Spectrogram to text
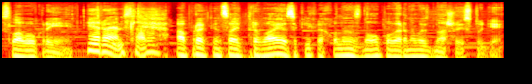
Слава Україні! Героям слава. А проект інсайт триває. За кілька хвилин знову повернемось до нашої студії.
